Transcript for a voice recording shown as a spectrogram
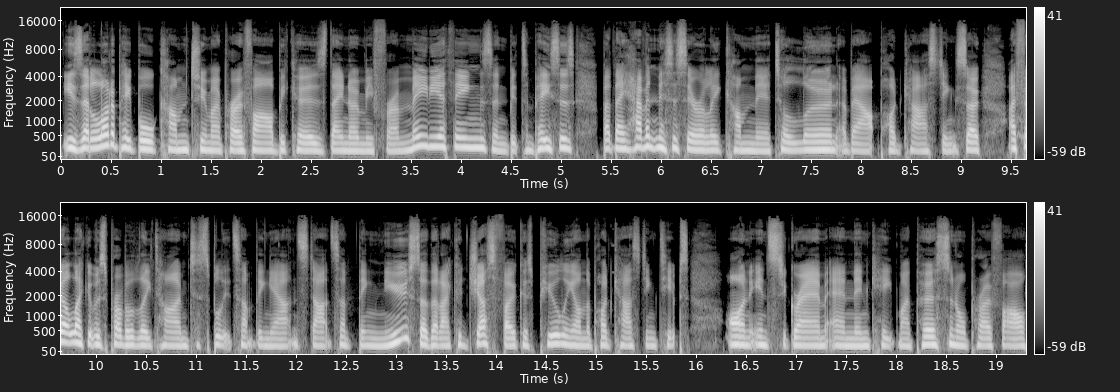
is that a lot of people come to my profile because they know me from media things and bits and pieces, but they haven't necessarily come there to learn about podcasting. So I felt like it was probably time to split something out and start something new so that I could just focus purely on the podcasting tips on Instagram and then keep my personal profile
